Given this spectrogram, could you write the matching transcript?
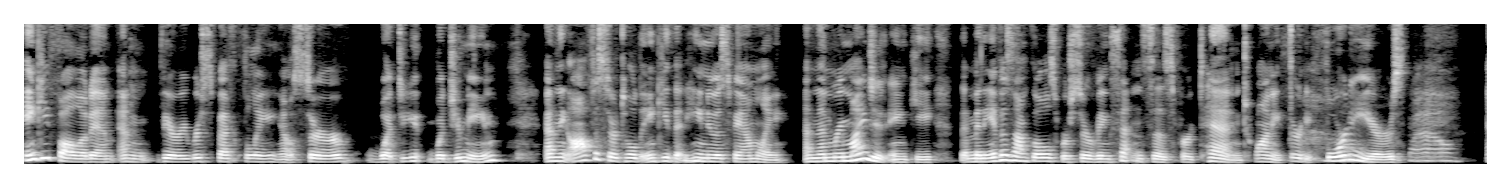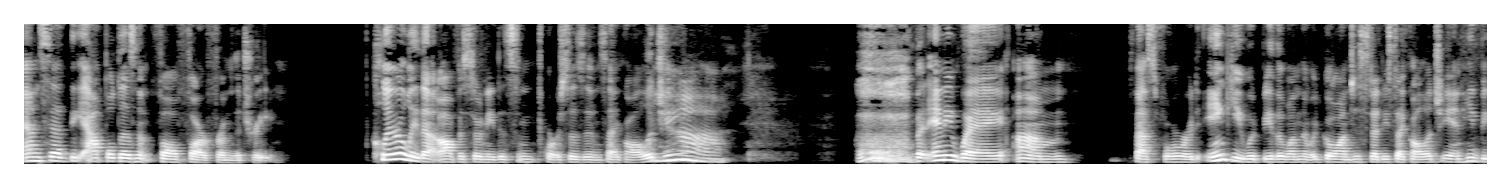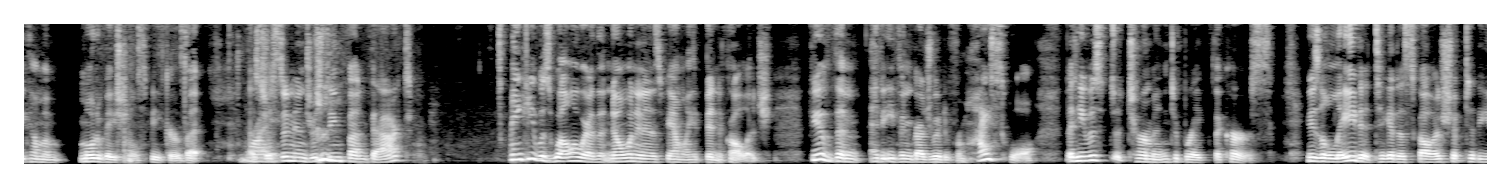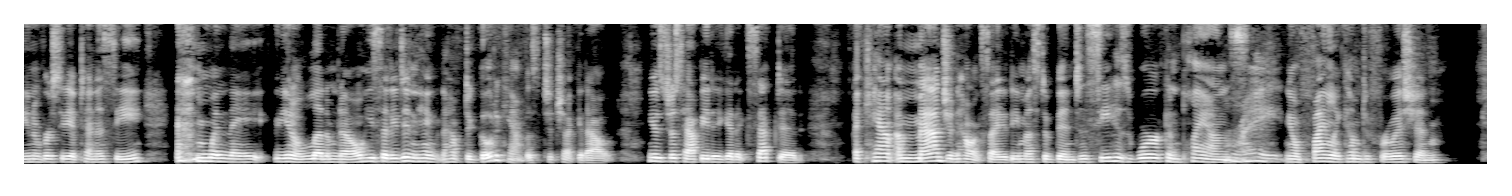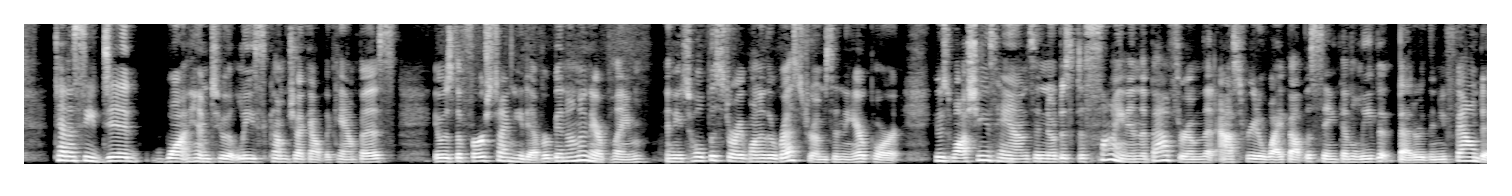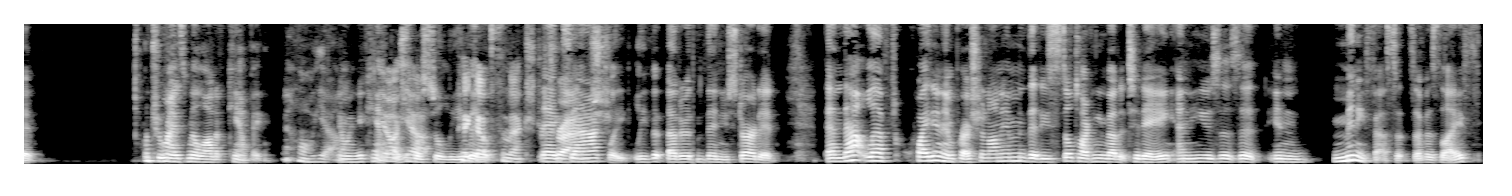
Inky followed him and very respectfully, you know, sir, what do you what do you mean? And the officer told Inky that he knew his family and then reminded Inky that many of his uncles were serving sentences for 10, 20, 30, 40 years Wow. and said the apple doesn't fall far from the tree. Clearly that officer needed some courses in psychology. Yeah. But anyway, um, fast forward, Inky would be the one that would go on to study psychology and he'd become a motivational speaker. But that's Right. just an interesting fun fact. Inky was well aware that no one in his family had been to college. Few of them had even graduated from high school, but he was determined to break the curse. He was elated to get a scholarship to the University of Tennessee, and when they, you know, let him know, he said he didn't even have to go to campus to check it out. He was just happy to get accepted. I can't imagine how excited he must have been to see his work and plans, Right. you know, finally come to fruition. Tennessee did want him to at least come check out the campus. It was the first time he'd ever been on an airplane, and he told the story of one of the restrooms in the airport. He was washing his hands and noticed a sign in the bathroom that asked for you to wipe out the sink and leave it better than you found it. Which reminds me a lot of camping. Oh yeah. And when you can't, Yeah, you're supposed to leave it. Pick it. up some extra trash. Exactly. Leave it better than you started. And that left quite an impression on him that he's still talking about it today and he uses it in many facets of his life.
